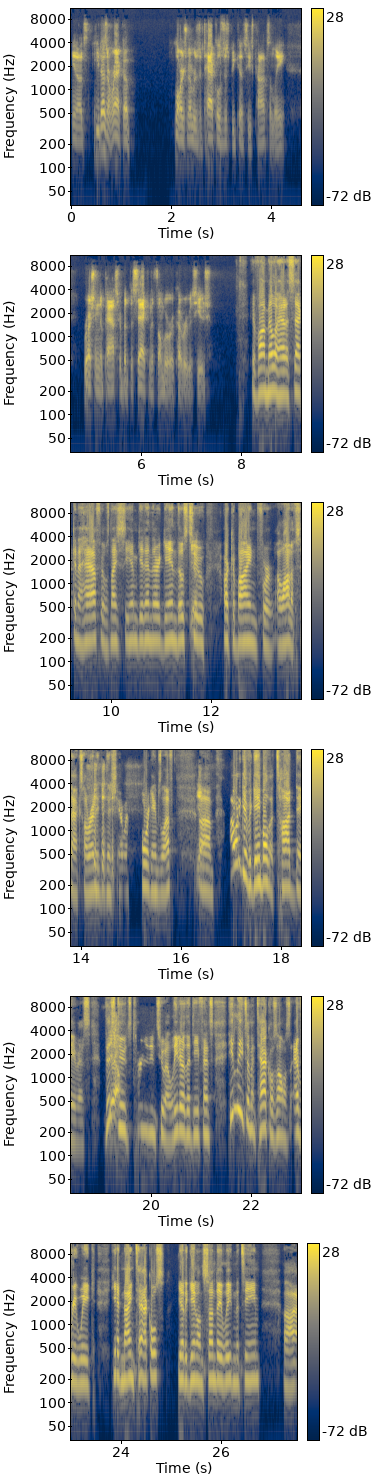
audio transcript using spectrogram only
you know, it's, he doesn't rack up large numbers of tackles just because he's constantly rushing the passer, but the sack and the fumble recovery was huge. If Von Miller had a sack and a half, it was nice to see him get in there again. Those two are combined for a lot of sacks already this year with four games left. Yep. Um, I want to give a game ball to Todd Davis. This Yeah. dude's turning into a leader of the defense. He leads them in tackles almost every week. He had nine tackles yet again on Sunday, leading the team. Uh,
